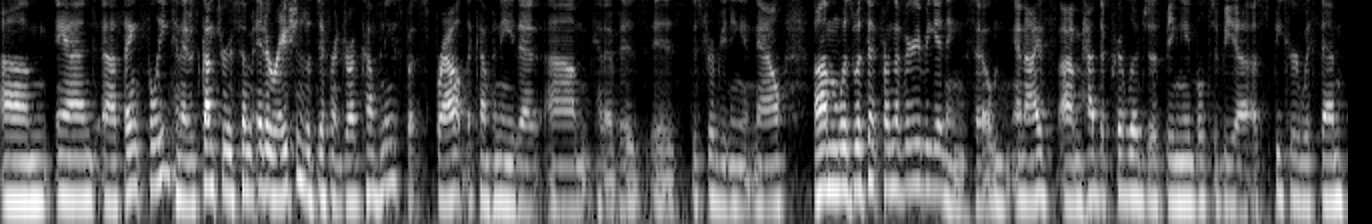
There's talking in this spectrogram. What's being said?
Um, and uh, thankfully, kind of, it's gone through some iterations with different drug companies, but Sprout, the company that um, kind of is is distributing it now, um, was with it from the very beginning. So, and I've um, had the privilege of being able to be a, a speaker with them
